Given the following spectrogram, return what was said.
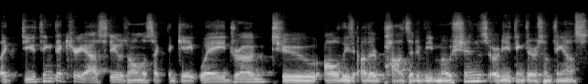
like, do you think that curiosity was almost like the gateway drug to all these other positive emotions, or do you think there was something else?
